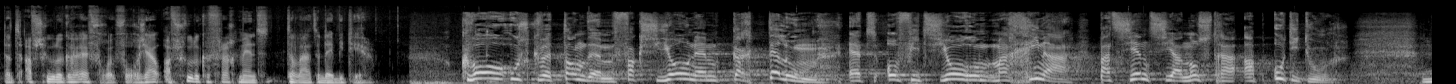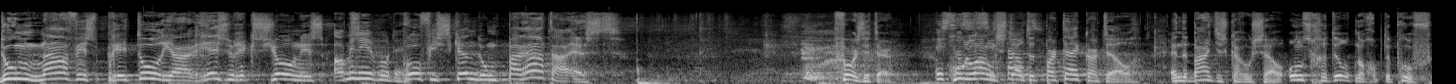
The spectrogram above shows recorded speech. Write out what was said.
dat afschuwelijke, eh, vol- volgens jou afschuwelijke fragment te laten debiteren. Quo usque tandem factionem cartellum et officiorum machina patientia nostra ab utitur. Dum navis praetoria resurrectionis ad proficendum parata est. Voorzitter, hoe lang stelt het partijkartel en de baantjescarousel ons geduld nog op de proef...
